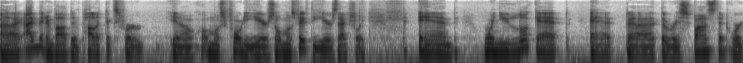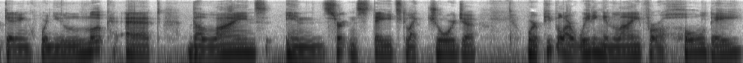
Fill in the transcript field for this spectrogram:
uh, I've been involved in politics for you know almost 40 years, almost 50 years actually. And when you look at at uh, the response that we're getting, when you look at the lines in certain states like Georgia, where people are waiting in line for a whole day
